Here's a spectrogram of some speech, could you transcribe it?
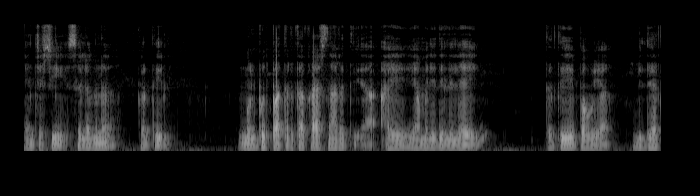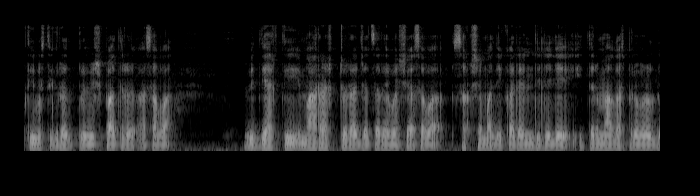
यांच्याशी संलग्न करतील. मूलभूत पात्रता काय असणार आहे यामध्ये दिलेले आहे. तर ते पाहूया. विद्यार्थी वसतिगृहात प्रवेशपात्र असावा. विद्यार्थी महाराष्ट्र राज्याचा रहिवासी असावा. सक्षम अधिकाऱ्यांनी दिलेले इतर मागास प्रवर्ग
